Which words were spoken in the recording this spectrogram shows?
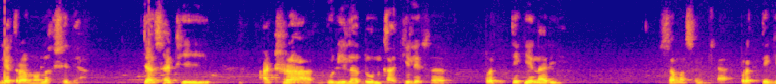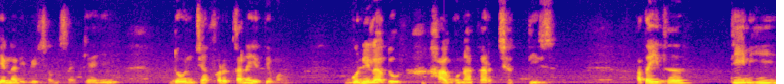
लेकरांनो लक्ष द्या. त्यासाठी अठरा गुणीला दोन का केले सर? प्रत्येक येणारी समसंख्या प्रत्येक येणारी विषम संख्या ही दोनच्या फरकानं येते म्हणून गुणीला दोन. हा गुणाकार छत्तीस. आता इथं तीन ही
